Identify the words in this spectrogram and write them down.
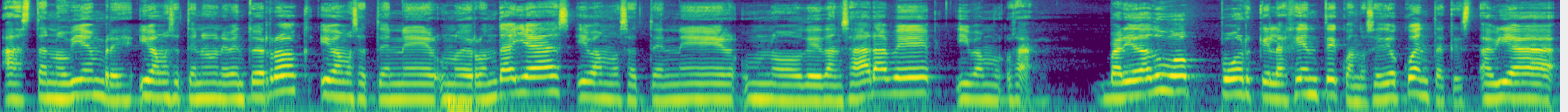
Hasta noviembre. Íbamos a tener un evento de rock, íbamos a tener uno de rondallas, íbamos a tener uno de danza árabe, íbamos, o sea, variedad hubo porque la gente cuando se dio cuenta que había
